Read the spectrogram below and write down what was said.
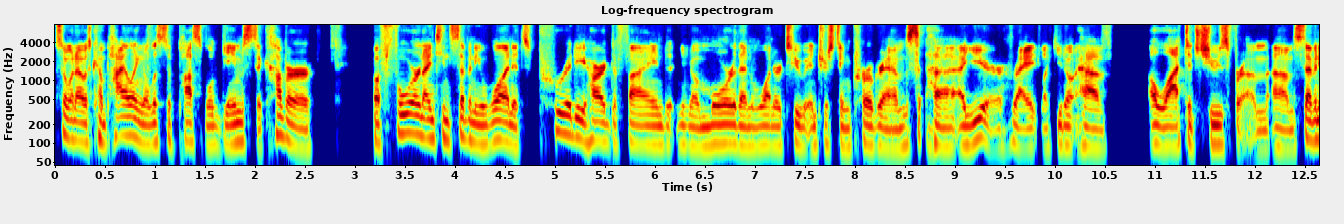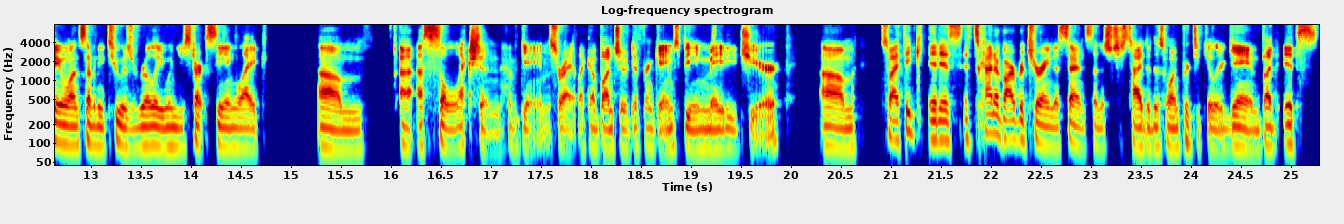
so when I was compiling a list of possible games to cover before 1971, it's pretty hard to find, you know, more than one or two interesting programs uh, a year, right? Like you don't have a lot to choose from. Um, 71, 72 is really when you start seeing like um, a, a, selection of games, right? Like a bunch of different games being made each year. Um, so I think it is it's kind of arbitrary in a sense, and it's just tied to this one particular game. But it's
